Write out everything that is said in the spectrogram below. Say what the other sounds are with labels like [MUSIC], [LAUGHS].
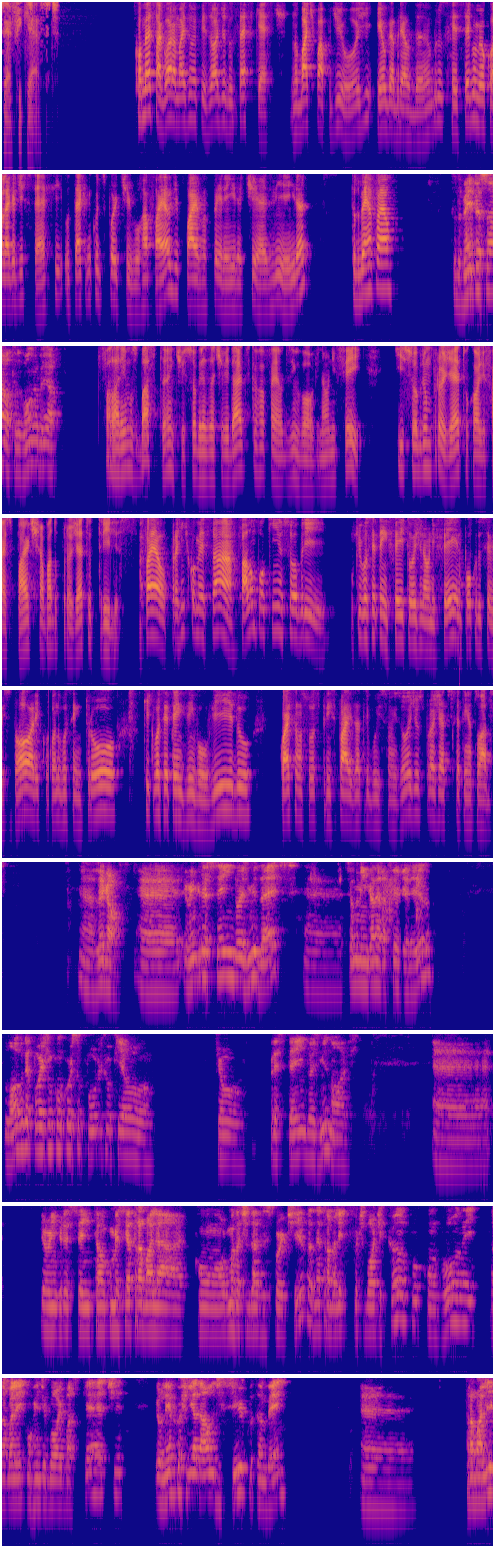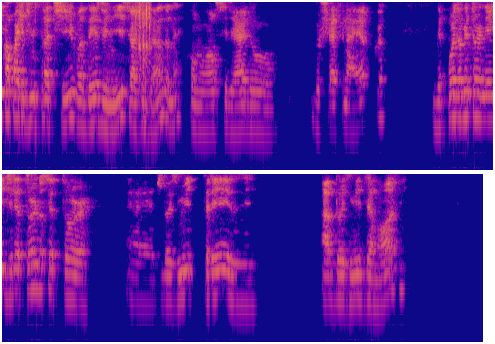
Cefcast. Começa agora mais um episódio do Cefcast. No bate-papo de hoje, eu, Gabriel Dambros, recebo meu colega de Cef, o técnico desportivo Rafael de Paiva Pereira Ties Vieira. Tudo bem, Rafael? Tudo bem, pessoal? Tudo bom, Gabriel? Falaremos bastante sobre as atividades que o Rafael desenvolve na Unifei e sobre um projeto qual ele faz parte chamado Projeto Trilhas. Rafael, para a gente começar, fala um pouquinho sobre o que você tem feito hoje na Unifei, um pouco do seu histórico, quando você entrou, o que, que você tem desenvolvido, quais são as suas principais atribuições hoje e os projetos que você tem atuado. É, legal. É, eu ingressei em 2010, é, se eu não me engano era fevereiro, logo depois de um concurso público que eu, que eu prestei em 2009. É, eu ingressei, então, comecei a trabalhar com algumas atividades esportivas, né? Trabalhei com futebol de campo, com vôlei, trabalhei com handebol e basquete. Eu lembro que eu cheguei a dar aula de circo também. É, trabalhei com a parte administrativa desde o início, ajudando, né? Como auxiliar do, do chefe na época. Depois eu me tornei diretor do setor é, de 2013 a 2019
